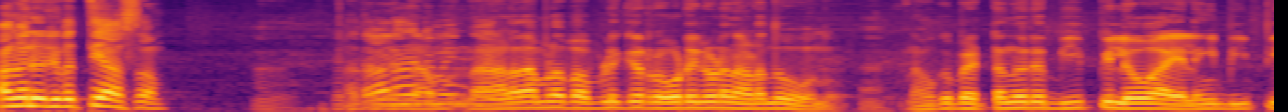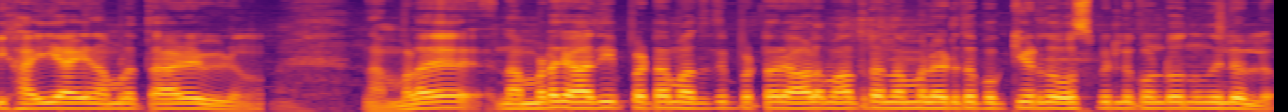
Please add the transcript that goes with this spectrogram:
അങ്ങനെ ഒരു വ്യത്യാസം. നാളെ നമ്മൾ പബ്ലിക് റോഡിലൂടെ നടന്നു പോകുന്നു. നമുക്ക് പെട്ടെന്ന് ഒരു ബി പി ലോ ആയി അല്ലെങ്കിൽ ബി പി ഹൈ ആയി നമ്മൾ താഴെ വീഴുന്നു. നമ്മളെ നമ്മുടെ ജാതിയിൽപ്പെട്ട മതത്തിൽപ്പെട്ട ഒരാൾ മാത്രം നമ്മളെടുത്ത് പൊക്കിയെടുത്ത് ഹോസ്പിറ്റലിൽ കൊണ്ടുവന്നില്ലല്ലോ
